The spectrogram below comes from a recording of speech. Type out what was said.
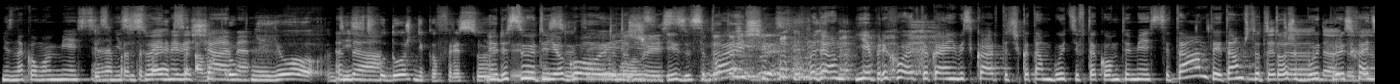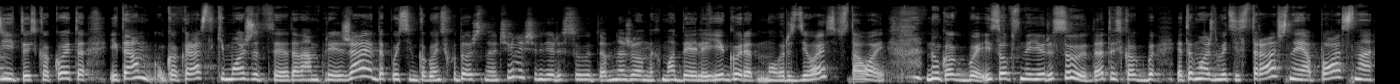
в незнакомом месте, Она не со своими просыпается, А вещами. вокруг нее 10 Да. художников рисуют. И рисует ее голой Это и, жесть. и засыпающей. Потом ей приходит какая-нибудь карточка, там будьте в таком-то месте, там-то, и там что-то тоже будет да, да, происходить. То есть какой-то... И там как раз-таки может... Это нам приезжает, допустим, какое-нибудь художественное училище, где рисуют обнаженных моделей. Ей говорят, мол, раздевайся, вставай. Ну, как бы... И, собственно, ее рисуют, да? То есть как бы это может быть и страшно, и опасно,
